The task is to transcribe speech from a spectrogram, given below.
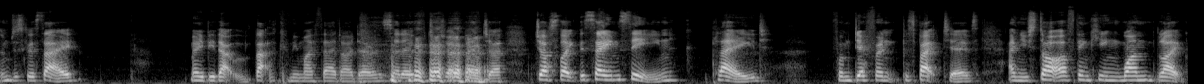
I'm just gonna say. Maybe that that can be my third idea instead of Your Adventure. Just like the same scene played from different perspectives, and you start off thinking one like,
